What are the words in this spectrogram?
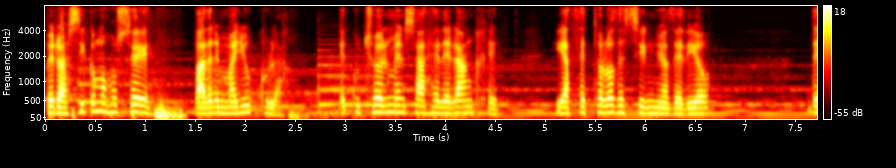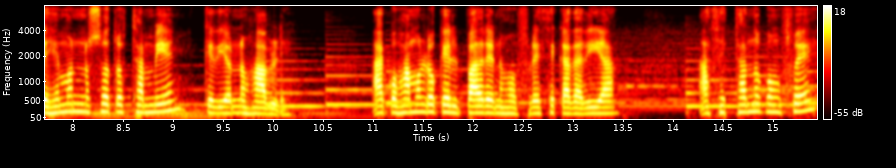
Pero así como José, padre en mayúsculas, escuchó el mensaje del ángel y aceptó los designios de Dios, dejemos nosotros también que Dios nos hable. Acojamos lo que el Padre nos ofrece cada día, aceptando con fe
